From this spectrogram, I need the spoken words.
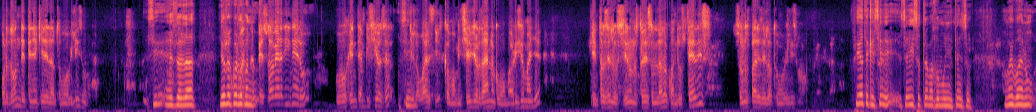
por dónde tenía que ir el automovilismo. Sí, es verdad. Yo recuerdo cuando, cuando... empezó a haber dinero, hubo gente ambiciosa, Sí. te lo voy a decir, como Michelle Giordano, como Mauricio Maya, que entonces los hicieron ustedes a un lado cuando ustedes son los padres del automovilismo. Fíjate que se, se hizo trabajo muy intenso, muy bueno.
